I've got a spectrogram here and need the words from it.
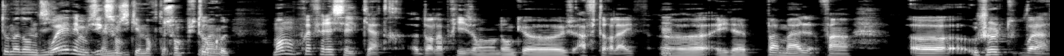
Thomas Dandy. Ouais, les musiques la sont, musique est mortelle. sont plutôt Ouais, cool. Moi, mon préféré, c'est le 4, euh, dans la prison. Donc, euh, Afterlife. Mm. Euh, et il est pas mal. Enfin, euh, je, voilà,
